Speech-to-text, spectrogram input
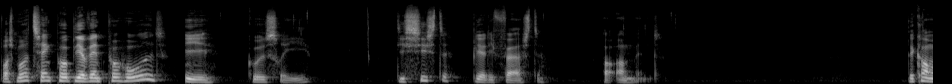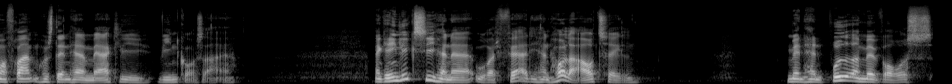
Vores måde at tænke på bliver vendt på hovedet i Guds rige. De sidste bliver de første og omvendt. Det kommer frem hos den her mærkelige vingårdsejer. Man kan egentlig ikke sige, at han er uretfærdig. Han holder aftalen. Men han bryder med vores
